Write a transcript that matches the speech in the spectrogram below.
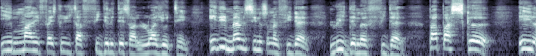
il manifeste toujours sa fidélité, sa loyauté. Il dit même si nous sommes infidèles, lui demeure fidèle. Pas parce que il,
